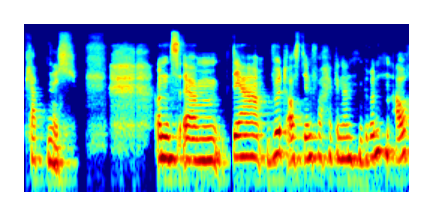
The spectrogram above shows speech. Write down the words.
klappt nicht. Und ähm, der wird aus den vorher genannten Gründen auch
